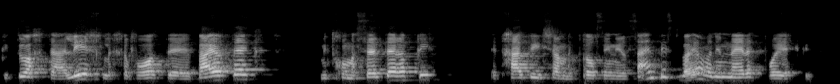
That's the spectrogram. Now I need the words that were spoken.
פיתוח תהליך לחברות ביוטק מתחום הסל תרפי. התחלתי שם בתור סיניור סיינטיסט, והיום אני מנהלת פרויקטים.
